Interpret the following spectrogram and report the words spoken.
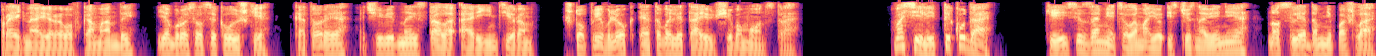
Проигнорировав команды, я бросился к вышке, которая, очевидно, и стала ориентиром, что привлек этого летающего монстра. «Василий, ты куда?» Кейси заметила мое исчезновение, но следом не пошла.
